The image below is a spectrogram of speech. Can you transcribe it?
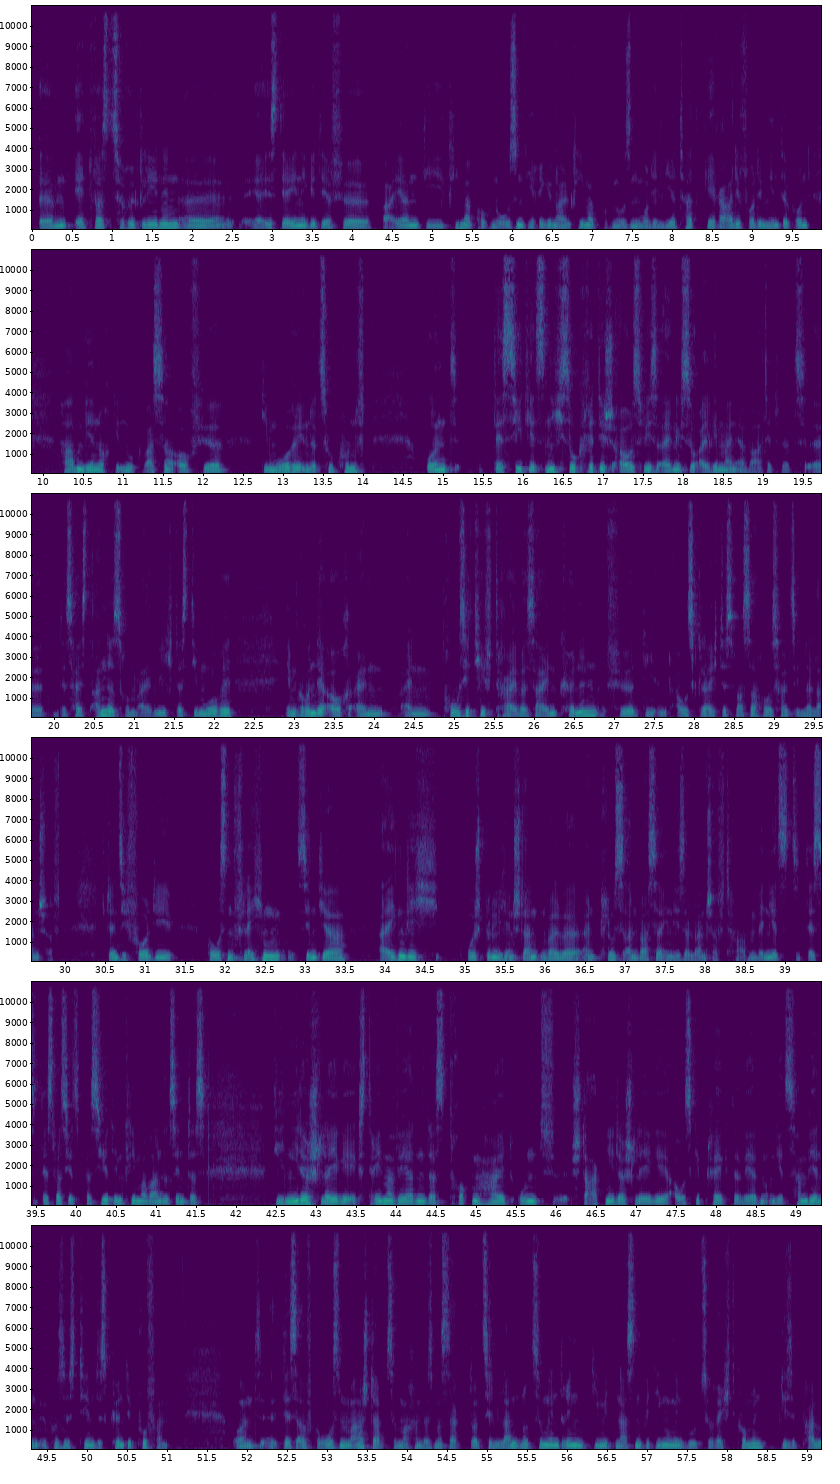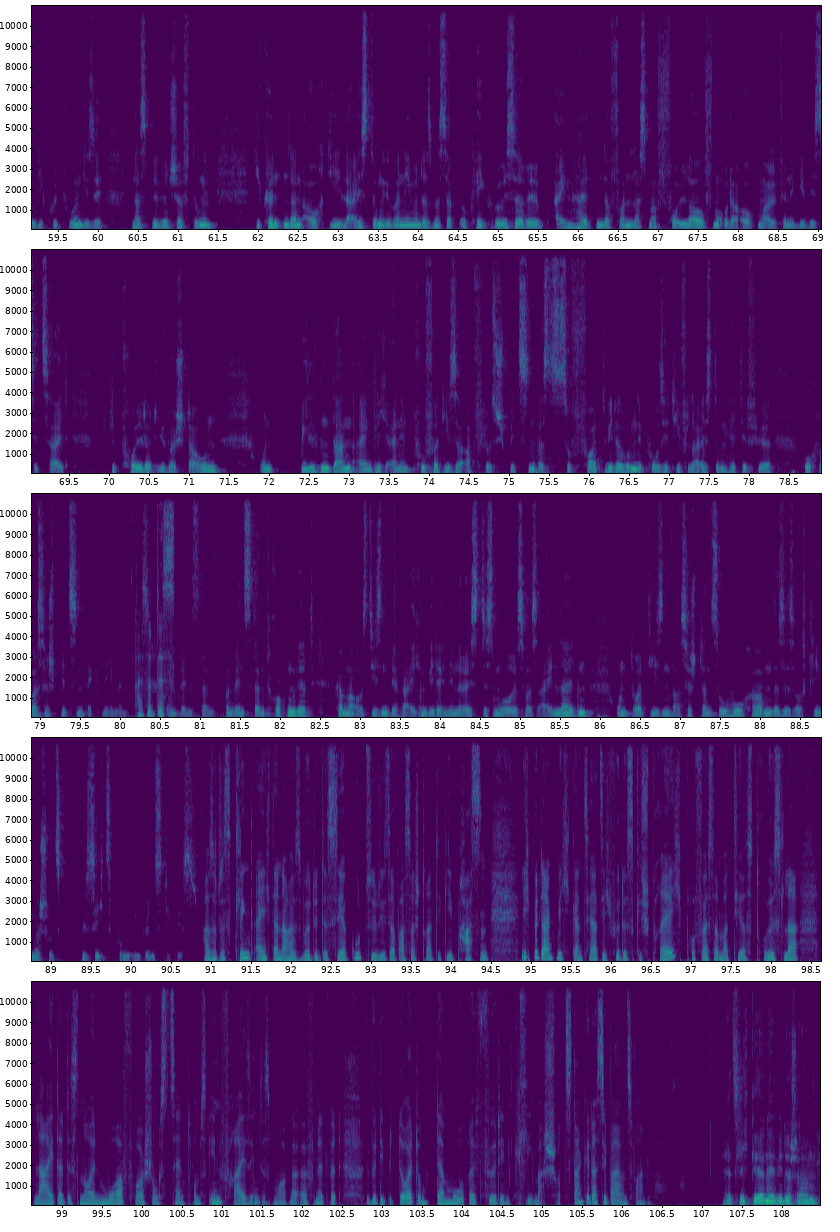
ähm, etwas zurücklehnen. Äh, er ist derjenige, der für Bayern die Klimaprognosen, die regionalen Klimaprognosen modelliert hat. Gerade vor dem Hintergrund haben wir noch genug Wasser auch für die Moore in der Zukunft. Und das sieht jetzt nicht so kritisch aus, wie es eigentlich so allgemein erwartet wird. Äh, das heißt andersrum eigentlich, dass die Moore im Grunde auch ein, ein Positivtreiber sein können für den Ausgleich des Wasserhaushalts in der Landschaft. Stellen Sie sich vor, die großen Flächen sind ja eigentlich ursprünglich entstanden, weil wir ein Plus an Wasser in dieser Landschaft haben. Wenn jetzt das, das was jetzt passiert im Klimawandel, sind, dass die Niederschläge extremer werden, dass Trockenheit und Starkniederschläge ausgeprägter werden. Und jetzt haben wir ein Ökosystem, das könnte puffern. Und äh, das auf großem Maßstab zu machen, dass man sagt, dort sind Landnutzungen drin, die mit nassen Bedingungen gut zurechtkommen, diese Palodikulturen, diese Nassbewirtschaftungen, die könnten dann auch die Leistung übernehmen, dass man sagt, okay, größere Einheiten davon lassen wir volllaufen oder auch mal für eine gewisse Zeit gepoldert überstauen. Und bilden dann eigentlich einen Puffer dieser Abflussspitzen, was sofort wiederum eine Positivleistung hätte für Hochwasserspitzen wegnehmen. Also das und wenn es dann, dann trocken wird, kann man aus diesen Bereichen wieder in den Rest des Moores was einleiten und dort diesen Wasserstand so hoch haben, dass es aus Klimaschutzgesichtspunkten günstig ist. Also das klingt eigentlich danach, als würde das sehr gut zu dieser Wasserstrategie passen. Ich bedanke mich ganz herzlich für das Gespräch. Professor Matthias Drösler, Leiter des neuen Moorforschungszentrums in Freising, das morgen eröffnet wird, über die Bedeutung der Moore für den Klimaschutz. Danke, dass Sie bei uns waren. Herzlich gerne, Wiederschauen.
